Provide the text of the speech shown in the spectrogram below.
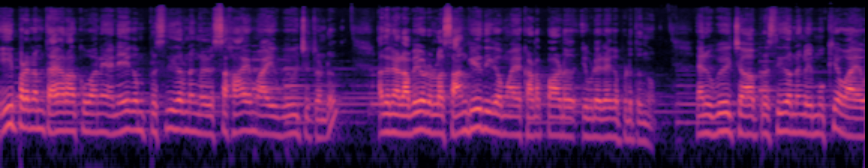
ഈ പഠനം തയ്യാറാക്കുവാനായി അനേകം പ്രസിദ്ധീകരണങ്ങൾ സഹായമായി ഉപയോഗിച്ചിട്ടുണ്ട്. അതിനാൽ അവയോടുള്ള സാങ്കേതികമായ കടപ്പാട് ഇവിടെ രേഖപ്പെടുത്തുന്നു. ഞാൻ ഉപയോഗിച്ച പ്രസിദ്ധീകരണങ്ങളിൽ മുഖ്യമായവ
